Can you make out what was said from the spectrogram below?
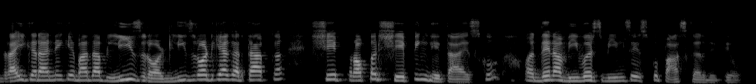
ड्राई कराने के बाद आप लीज रॉड लीज रॉड क्या करता है आपका? शेप, प्रॉपर शेपिंग देता है इसको, और देन आप वीवर्स बीम से इसको पास कर देते हो।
